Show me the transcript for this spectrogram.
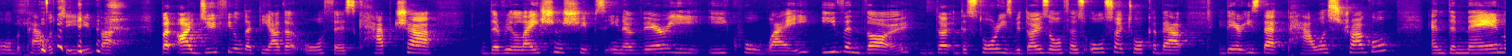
all the power to you. But but I do feel that the other authors capture the relationships in a very equal way, even though the, the stories with those authors also talk about there is that power struggle, and the man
